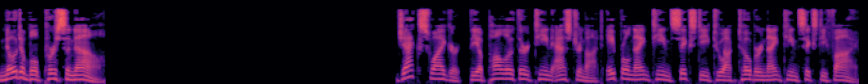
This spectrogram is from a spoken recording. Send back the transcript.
Notable personnel Jack Swigert, the Apollo 13 astronaut April 1960 to October 1965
